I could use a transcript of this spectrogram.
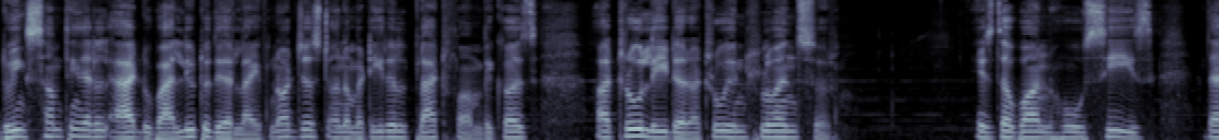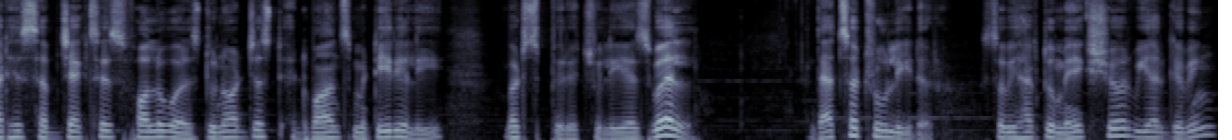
Doing something that will add value to their life, not just on a material platform, because a true leader, a true influencer, is the one who sees that his subjects, his followers, do not just advance materially, but spiritually as well. That's a true leader. So we have to make sure we are giving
